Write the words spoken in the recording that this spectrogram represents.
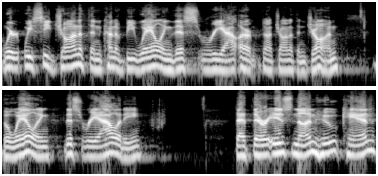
where we see Jonathan kind of bewailing this reality, uh, not Jonathan, John, bewailing this reality that there is none who can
